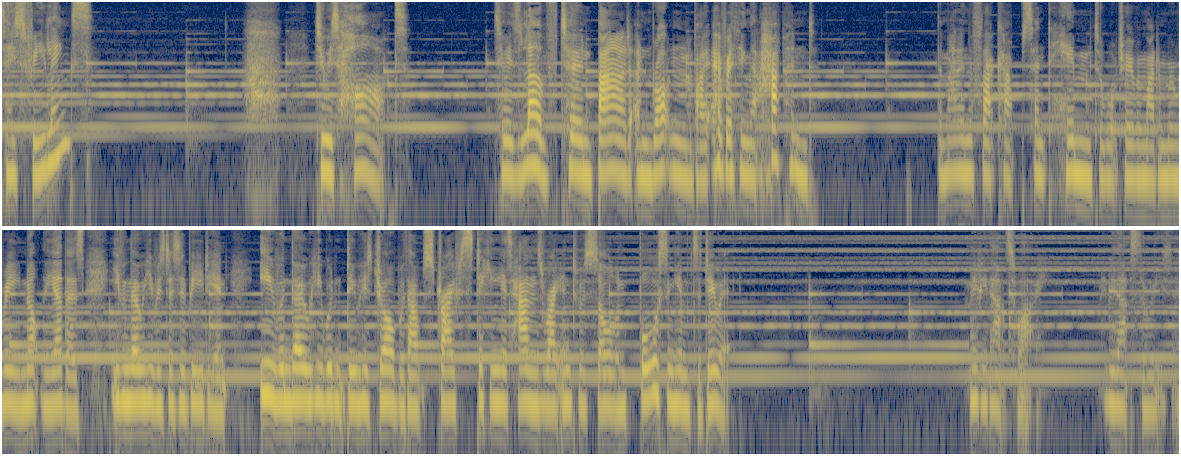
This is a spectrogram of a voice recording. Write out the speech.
to his feelings? to his heart to his love turned bad and rotten by everything that happened. The man in the flat cap sent him to watch over Madame Marie, not the others, even though he was disobedient, even though he wouldn't do his job without Strife sticking his hands right into his soul and forcing him to do it. Maybe that's why. Maybe that's the reason.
